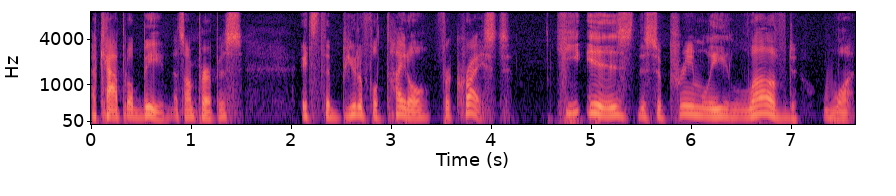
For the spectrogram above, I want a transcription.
a capital B. That's on purpose. It's the beautiful title for Christ. He is the supremely loved one.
